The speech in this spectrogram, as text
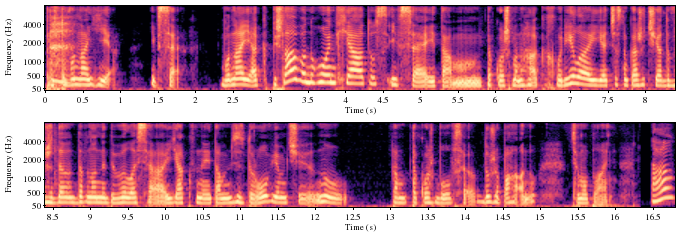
Просто вона є і все. Вона як пішла в онгоін хіатус і все. І там також мангака хворіла. І я, чесно кажучи, я вже давно не дивилася, як в неї там зі здоров'ям, чи ну там також було все дуже погано в цьому плані. Так,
